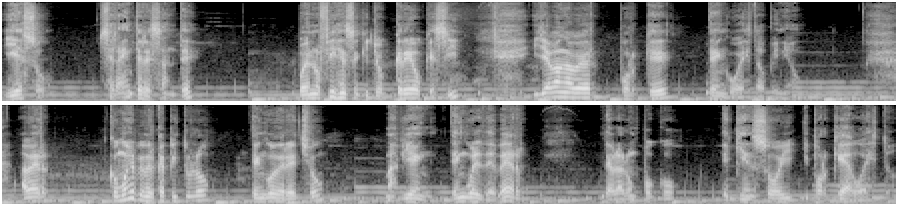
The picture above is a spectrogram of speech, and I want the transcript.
¿Y eso será interesante? Bueno, fíjense que yo creo que sí, y ya van a ver por qué tengo esta opinión. A ver, como es el primer capítulo, tengo derecho, más bien tengo el deber de hablar un poco de quién soy y por qué hago esto.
